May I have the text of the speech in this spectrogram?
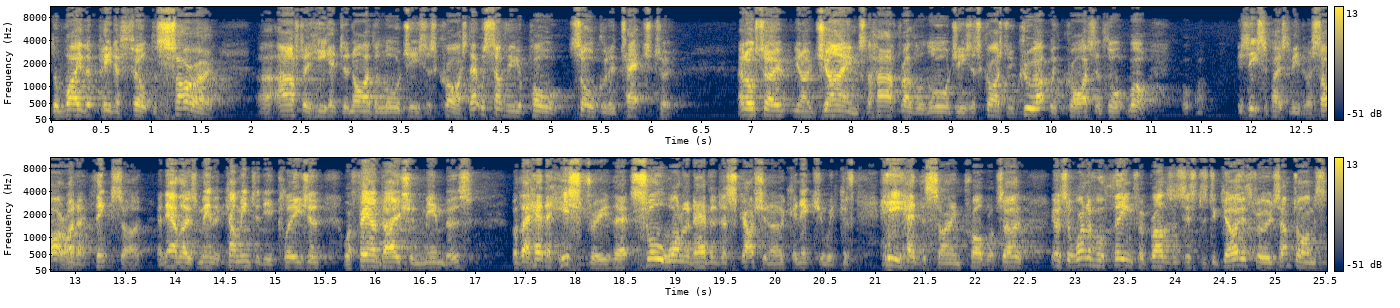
the way that Peter felt, the sorrow uh, after he had denied the Lord Jesus Christ. That was something that Paul Saul could attach to. And also, you know, James, the half-brother of the Lord Jesus Christ, who grew up with Christ and thought, well, is he supposed to be the Messiah? I don't think so. And now those men that come into the ecclesia were foundation members but they had a history that Saul wanted to have a discussion and a connection with because he had the same problem. So it's a wonderful thing for brothers and sisters to go through sometimes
